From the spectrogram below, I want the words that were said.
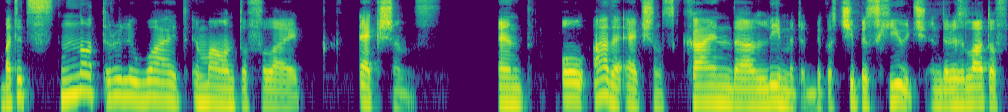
but it's not really wide amount of like actions. And all other actions kinda limited because chip is huge and there is a lot of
